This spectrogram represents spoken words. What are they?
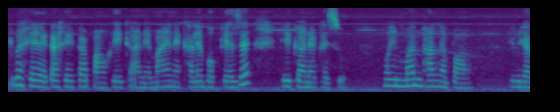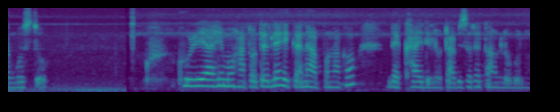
কিবা সেৰেকা সেৰেকা পাওঁ। সেইকাৰণে মায়ে নেখালে বকে যে সেইকাৰণে খাইছোঁ। মই ইমান ভাল নাপাওঁ এইবিলাক বস্তু। খুৰীয়ে আহি মোৰ হাততে দিলে, সেইকাৰণে আপোনালোকক দেখাই দিলোঁ। তাৰপিছতহে টাউনলৈ গ'লোঁ।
